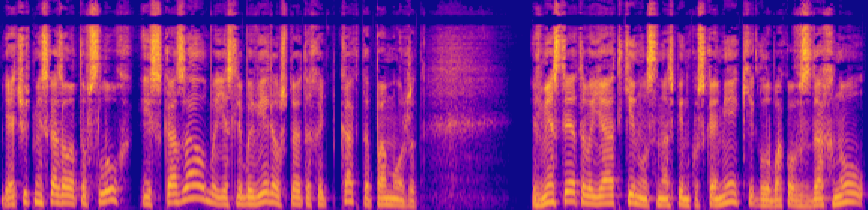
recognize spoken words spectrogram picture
Я чуть не сказал это вслух и сказал бы, если бы верил, что это хоть как-то поможет. Вместо этого я откинулся на спинку скамейки, глубоко вздохнул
